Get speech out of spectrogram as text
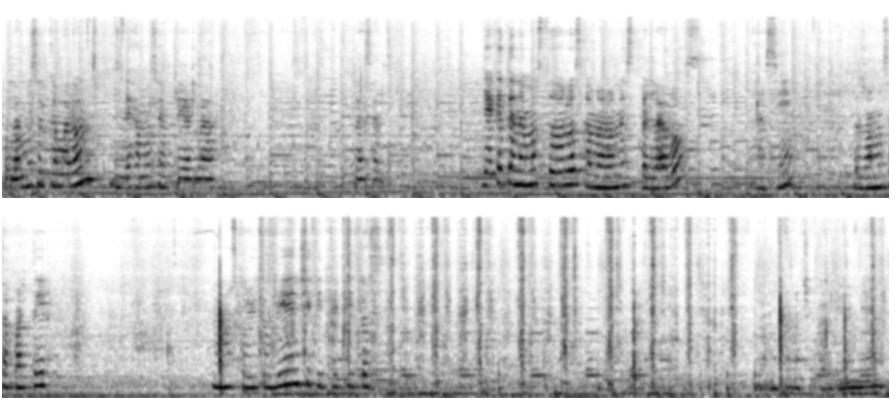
pelamos el camarón y dejamos enfriar la, la sal. Ya que tenemos todos los camarones pelados, así, los vamos a partir unos colitos bien chiquititos. Vamos a machucar bien bien.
